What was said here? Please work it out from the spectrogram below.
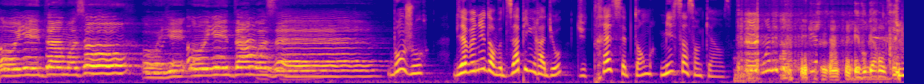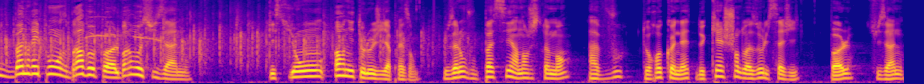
oyez, damoiseau, oyez, oyez, damoiselle. Bonjour, bienvenue dans votre zapping radio du 13 septembre 1515. Et vous garantis Une bonne réponse, bravo Paul, bravo Suzanne. Question ornithologie à présent. Nous allons vous passer un enregistrement, à vous de reconnaître de quel chant d'oiseau il s'agit. Paul, Suzanne,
